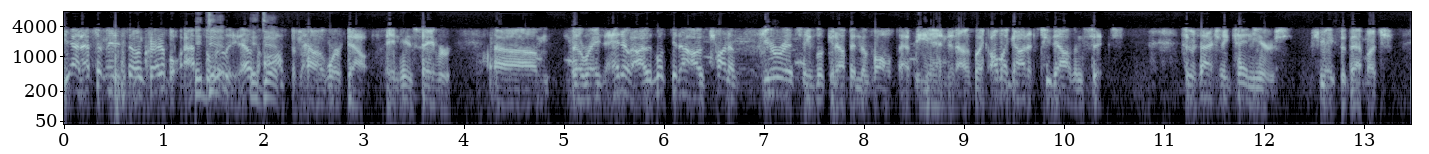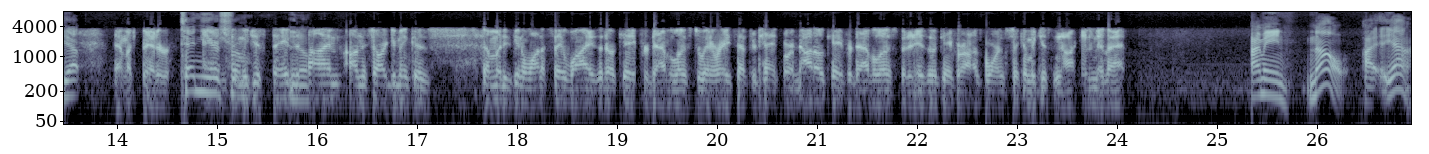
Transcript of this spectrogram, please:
Yeah, that's what made it so incredible. Absolutely, that was It did. awesome how it worked out in his favor. Um, the race, and I looked it up. I was trying to furiously look it up in the vault at the end, and I was like, "Oh my god, it's 2006." So it's actually 10 years, which makes it that much Yep. that much better. 10 years And can from, we just save the know- time on this argument because somebody's going to want to say why is it okay for Davalos to win a race after 10, or not okay for Davalos, but it is okay for Osborne. So can we just not get into that? I mean, no. I yeah.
